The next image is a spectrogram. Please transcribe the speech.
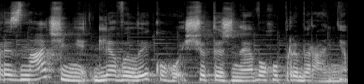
призначені для великого щотижневого прибирання.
